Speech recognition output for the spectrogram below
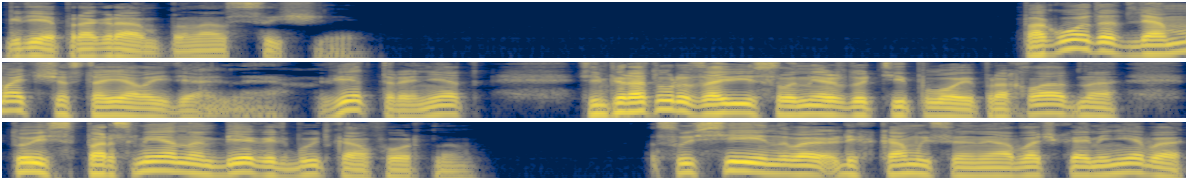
где программа понасыщеннее. Погода для матча стояла идеальная. Ветра нет, температура зависла между тепло и прохладно, то есть спортсменам бегать будет комфортно. С усеянного легкомысленными облачками неба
